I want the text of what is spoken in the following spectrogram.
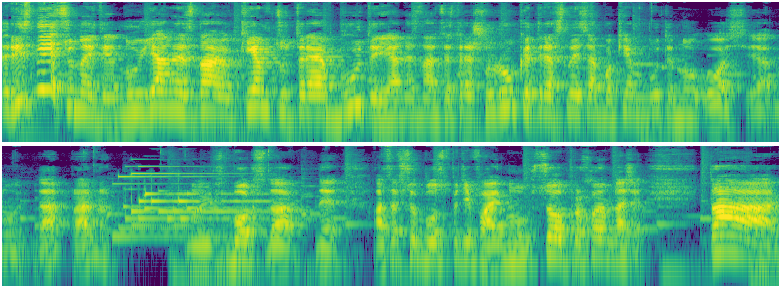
різницю знайти. Ну я не знаю, ким тут треба бути. Я не знаю, це треба, що руки тряслися, або ким бути. Ну ось, я, ну, да, правильно? Ну, Xbox, да. Не. А це все було Spotify. Ну, все, проходимо далі. Так,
